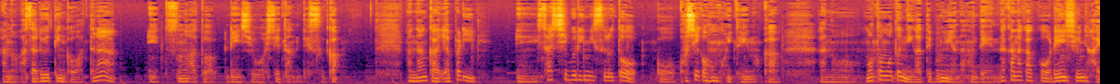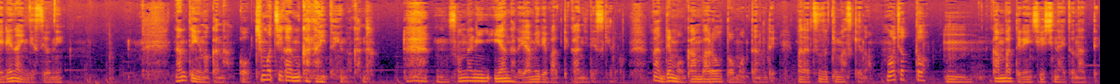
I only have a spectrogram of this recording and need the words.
あの、朝ルーティンが終わったら、えっ、と、その後は練習をしてたんですが、まあ、なんか、やっぱり、えー、久しぶりにすると、こう、腰が重いというのか、あの、もともと苦手分野なので、なかなかこう、練習に入れないんですよね。なんていうのかな、こう、気持ちが向かないというのかな。うん、そんなに嫌ならやめればって感じですけど。まあでも頑張ろうと思ったので、まだ続きますけど、もうちょっと、うん、頑張って練習しないとなって、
